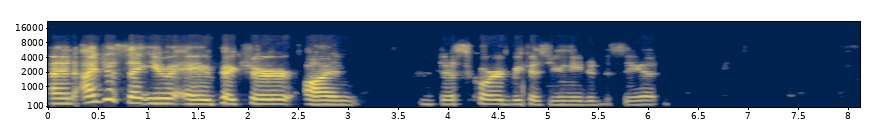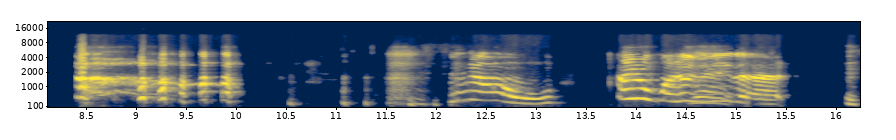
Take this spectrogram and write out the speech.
And I just sent you a picture on Discord because you needed to see it. No, I don't want to see that.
